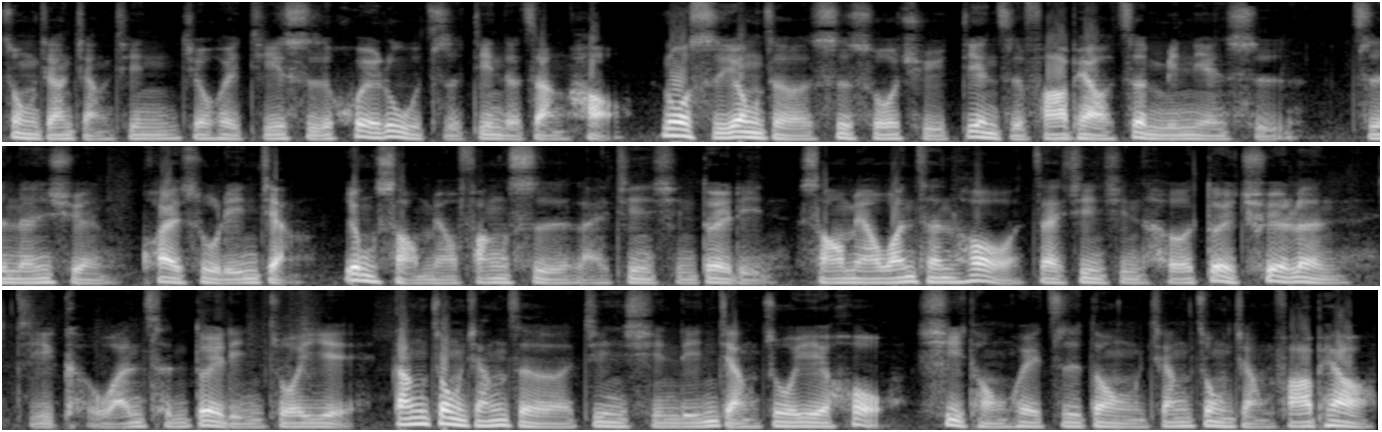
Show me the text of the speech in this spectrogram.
中奖奖金就会及时汇入指定的账号。若使用者是索取电子发票证明年时，只能选快速领奖，用扫描方式来进行对领。扫描完成后，再进行核对确认。即可完成对领作业。当中奖者进行领奖作业后，系统会自动将中奖发票、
